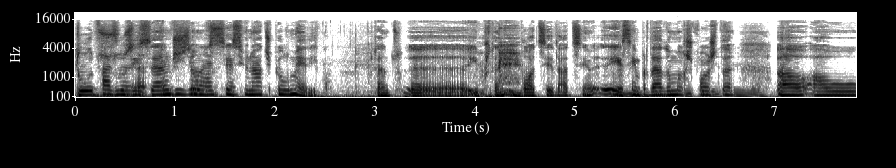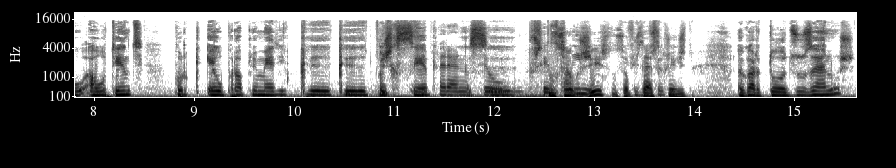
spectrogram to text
Todos faz os a, exames a são recepcionados pelo médico. Portanto, uh, e portanto pode ser dado, é sempre dada uma resposta ao, ao, ao utente porque é o próprio médico que, que depois recebe Ficará no seu processo no seu registro, no seu processo de registro. Agora, todos os anos,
